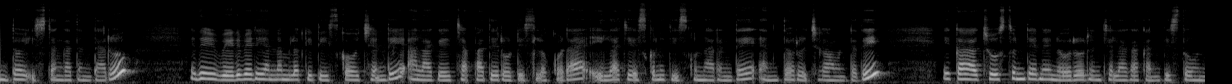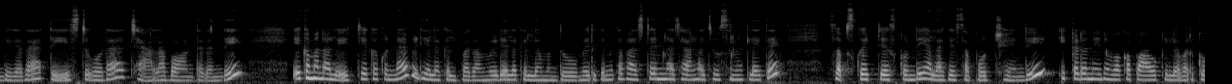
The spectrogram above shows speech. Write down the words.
ఎంతో ఇష్టంగా తింటారు. ఇది వేడివేడి అన్నంలోకి తీసుకోవచ్చండి. అలాగే చపాతీ రోటీస్లో కూడా ఇలా చేసుకుని తీసుకున్నారంటే ఎంతో రుచిగా ఉంటుంది. ఇక చూస్తుంటేనే నోరూరించేలాగా కనిపిస్తూ ఉంది కదా టేస్ట్ కూడా చాలా బాగుంటుందండి. ఇక మనం లేట్ చేయకుండా వీడియోలోకి వెళ్ళిపోదాం. వీడియోలోకి వెళ్ళే ముందు మీరు కనుక ఫస్ట్ టైం నా ఛానల్ చూసినట్లయితే సబ్స్క్రైబ్ చేసుకోండి అలాగే సపోర్ట్ చేయండి. ఇక్కడ నేను ఒక పావు కిలో వరకు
